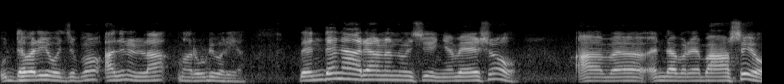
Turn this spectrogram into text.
ഉദ്ധവർ ചോദിച്ചപ്പോൾ അതിനുള്ള മറുപടി പറയാം. ബന്ധൻ ആരാണെന്ന് വെച്ച് കഴിഞ്ഞാൽ വേഷമോ എന്താ പറയുക ഭാഷയോ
